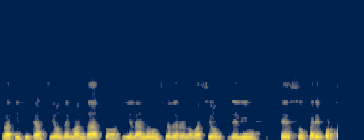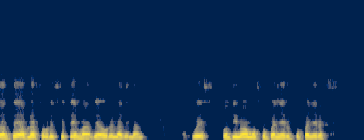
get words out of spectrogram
ratificación de mandato y el anuncio de renovación del INE. Es súper importante hablar sobre este tema de ahora en adelante. Pues continuamos, compañeros, compañeras.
